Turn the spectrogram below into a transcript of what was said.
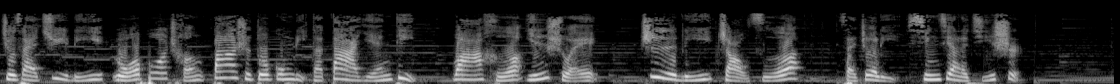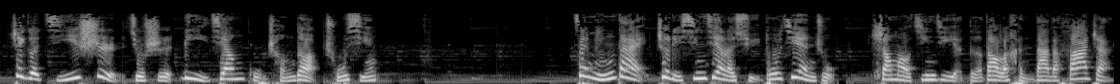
就在距离罗波城八十多公里的大岩地挖河引水、治理沼泽，在这里兴建了集市。这个集市就是丽江古城的雏形。在明代，这里兴建了许多建筑，商贸经济也得到了很大的发展。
